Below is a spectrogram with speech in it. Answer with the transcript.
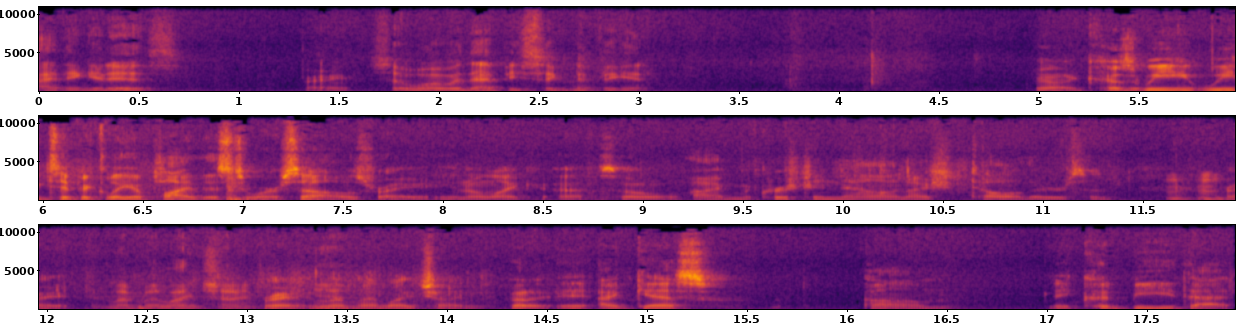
I think it is. right? So, what would that be significant? Because we, we typically apply this to ourselves, right? You know, like, uh, so I'm a Christian now and I should tell others and, Mhm. right? And let my light shine. Right, and let my light shine. But I, I guess um, it could be that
